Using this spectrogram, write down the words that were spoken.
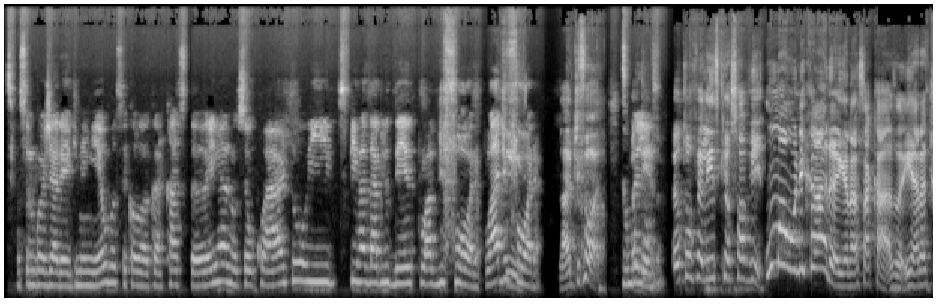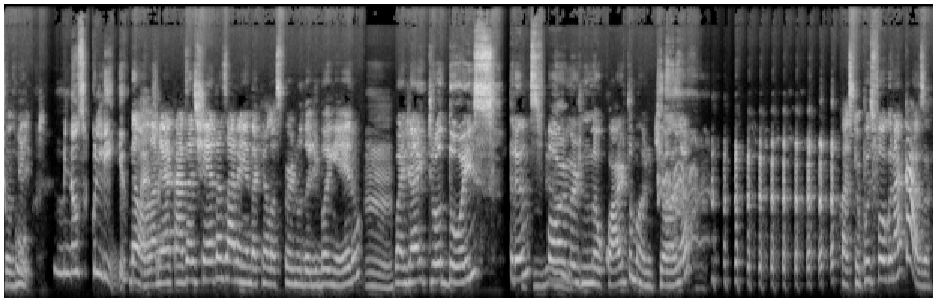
Se você não gosta de areia que nem eu, você coloca castanha no seu quarto e espirra WD pro lado de fora. Pro lado de Isso. fora. Lá de fora. Então, beleza. Eu tô feliz que eu só vi uma única aranha nessa casa. E era tipo, minúsculinha. Não, na já- minha casa é cheia das aranhas daquelas pernudas de banheiro. Hum. Mas já entrou dois Transformers no meu quarto, mano, que olha. Quase que eu pus fogo na casa.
